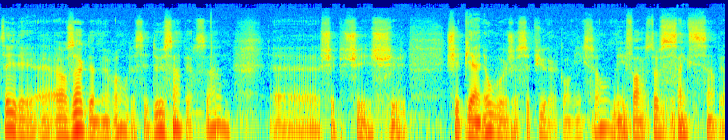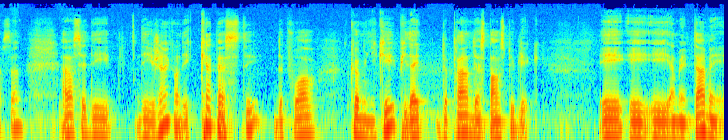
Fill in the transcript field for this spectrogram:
Tu sais, euh, Herzog de Meuron, c'est 200 personnes. Euh, chez, Piano, je ne sais plus combien ils sont, mais Foster, c'est 500-600 personnes. Alors, c'est des, gens qui ont des capacités de pouvoir communiquer puis de prendre l'espace public. Et, en, même temps, mais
